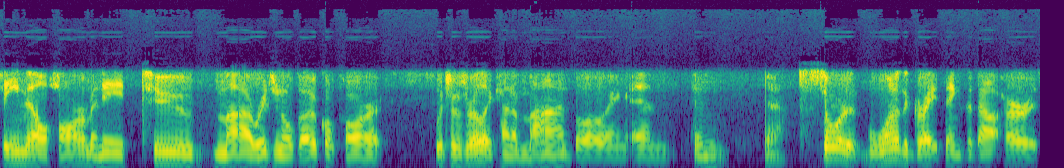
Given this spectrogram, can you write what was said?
female harmony to my original vocal part, which was really kind of mind blowing and and Yeah. Sort of one of the great things about her is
